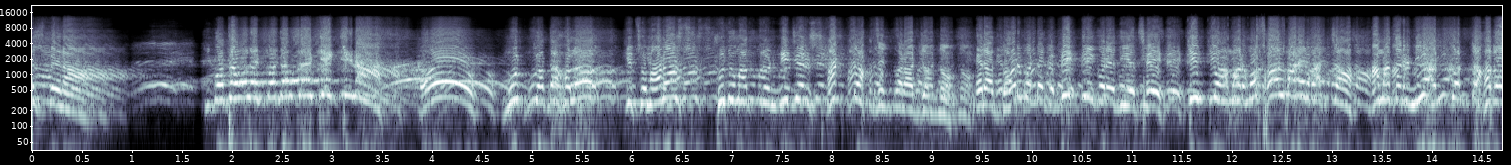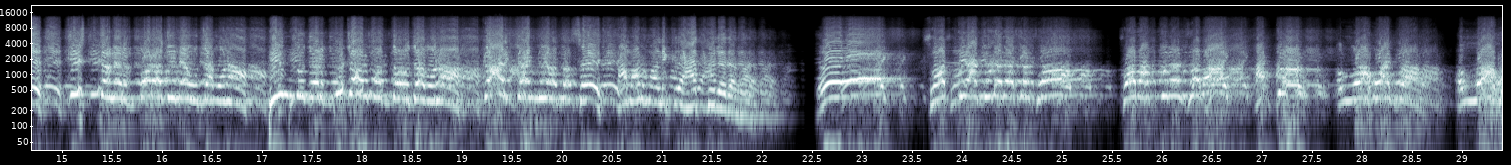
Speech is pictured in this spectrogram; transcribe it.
আসবে না? কি কথা ও হলো, কিছু জন্য মুসলমানের বাচ্চা আমাদের নিয়ত করতে হবে, খ্রিস্টানের যাব না, হিন্দুদের পূজার মধ্যেও যাব না, কার কার নিয়ত আছে? আমার মালিকের হাত তুলে দেখে সব সব সবাই আল্লাহু আল্লাহু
